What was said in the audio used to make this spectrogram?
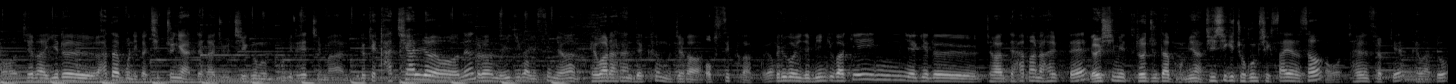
어, 제가 일을 하다 보니까 집중이 안 돼가지고 지금은 포기를 했지만 이렇게 같이 하려는 그런 의지가 있으면 대화를 하는데 큰 문제가 없을 것 같고요. 그리고 이제 민규가 게임 얘기를 저한테 하거나 할 때 열심히 들어주다 보면 지식이 조금씩 쌓여서 어, 자연스럽게 대화도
